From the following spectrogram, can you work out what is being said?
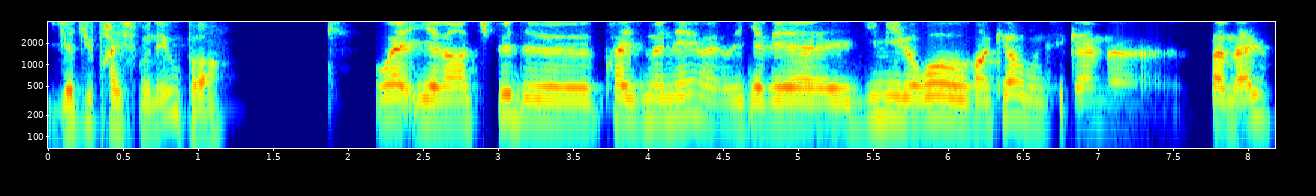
il y a du price money ou pas? Ouais, il y avait un petit peu de prize money. Il y avait 10 euh, 000 euros au vainqueur, donc c'est quand même pas mal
